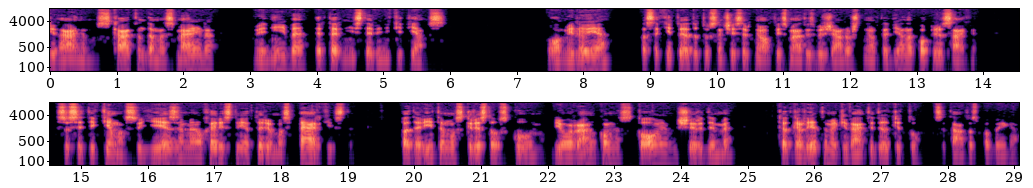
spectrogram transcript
gyvenimus, skatindamas meilę, vienybę ir tarnystę vieni kitiems. Homilijoje pasakytoje 2017 metais birželio 18 dieną popiežius sakė, susitikimas su Jėzumi Euharistijoje turi mus perkeisti, padaryti mus Kristaus kūnu, jo rankomis, kojomis, širdimi, kad galėtume gyventi dėl kitų. Citatos pabaiga.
